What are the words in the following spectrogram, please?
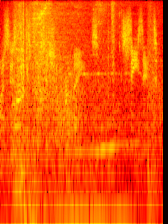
Resistance position remains. Seize it.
